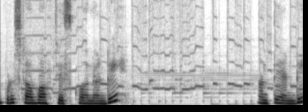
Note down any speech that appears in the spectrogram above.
ఇప్పుడు స్టవ్ ఆఫ్ చేసుకోవాలండి. అంతే అండి.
